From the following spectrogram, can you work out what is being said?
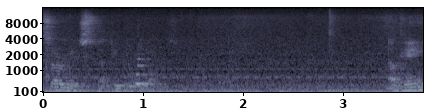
service that people want. Okay?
